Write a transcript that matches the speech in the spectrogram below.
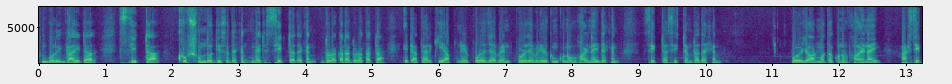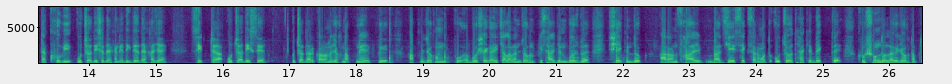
বলি গাড়িটার সিটটা খুব সুন্দর দিয়েছে, দেখেন। গাড়িটার সিটটা দেখেন ডোরা কাটা ডোরা কাটা এটাতে আর কি আপনি পড়ে যাবেন পড়ে যাবেন এরকম কোনো ভয় নাই, দেখেন। সিটটা সিস্টেমটা দেখেন। পড়ে যাওয়ার মতো কোনো ভয় নাই। আর সিটটা খুবই উঁচা দিছে দেখেন, এদিক দিয়ে দেখা যায়। সিটটা উঁচা দিছে উঁচা দেওয়ার কারণে যখন আপনি আপনি যখন বসে গাড়ি চালাবেন, যখন পিছে একজন বসবে, সে কিন্তু আর ওয়ান ফাইভ বা জি সিক্সের মতো উঁচু থাকে দেখতে। খুব সুন্দর লাগে, যখন আপনি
